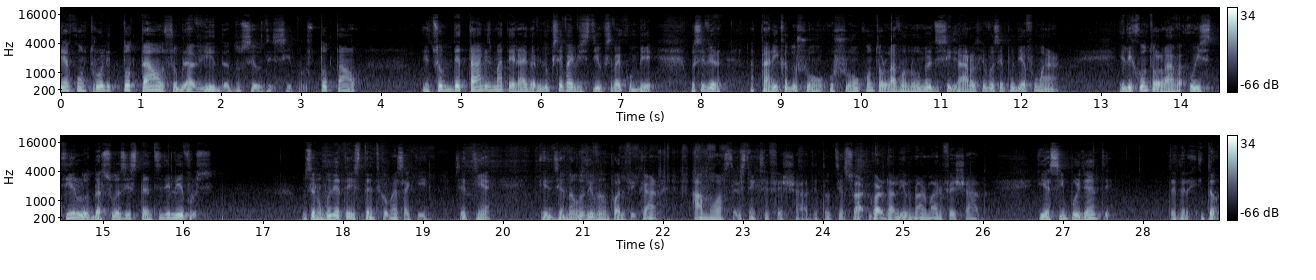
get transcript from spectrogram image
tenha controle total sobre a vida dos seus discípulos. Total. E sobre detalhes materiais da vida, o que você vai vestir, o que você vai comer. Você vê, na tarica do Shuon, o Shuon controlava o número de cigarros que você podia fumar. Ele controlava o estilo das suas estantes de livros. Você não podia ter estante como essa aqui. Você tinha. Ele dizia: não, os livros não podem ficar à mostra, eles têm que ser fechados. Então, você só guardar livro no armário fechado. E assim por diante. Então,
